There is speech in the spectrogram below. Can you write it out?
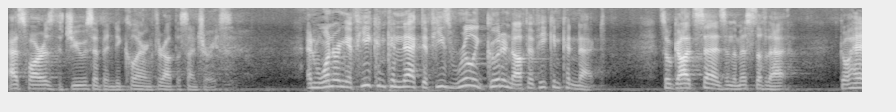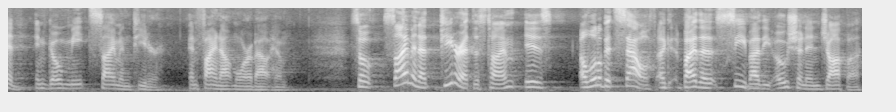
as far as the Jews have been declaring throughout the centuries. And wondering if he can connect, if he's really good enough, if he can connect. So God says in the midst of that, Go ahead and go meet Simon Peter and find out more about him. So, Simon at Peter at this time is a little bit south uh, by the sea, by the ocean in Joppa.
